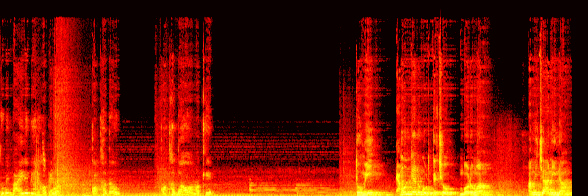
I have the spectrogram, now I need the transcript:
তুমি বাইরে বের হবে না। কথা দাও কথা দাও আমাকে। তুমি এমন কেন করতেছো বড় মা আমি জানি না।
